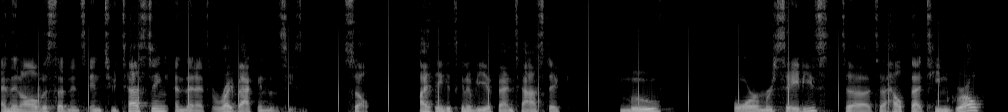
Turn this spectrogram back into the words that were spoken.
And then all of a sudden it's into testing and then it's right back into the season. So I think it's going to be a fantastic move for Mercedes to, to help that team grow.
